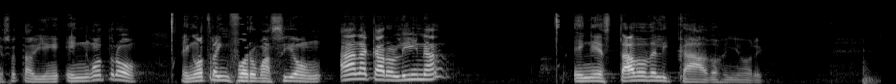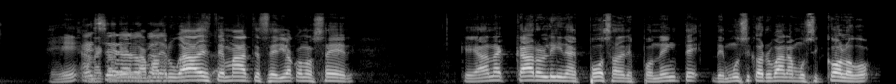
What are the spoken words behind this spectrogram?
bien, eso está bien. En, otro, en otra información, Ana Carolina en estado delicado, señores. Eh, Ana Carolina, la madrugada de este martes se dio a conocer que Ana Carolina, esposa del exponente de música urbana, musicólogo,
